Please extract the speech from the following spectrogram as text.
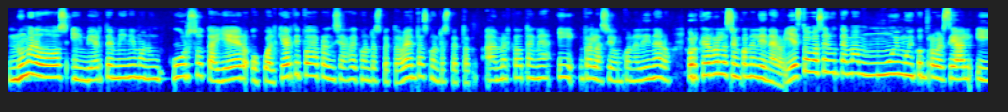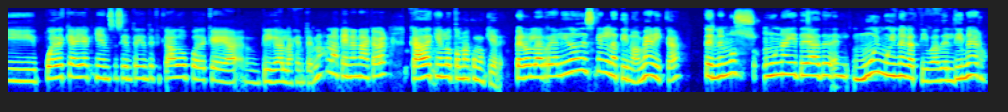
número dos, invierte mínimo en un curso, taller o cualquier tipo de aprendizaje con respecto a ventas, con respecto a mercadotecnia y relación con el dinero. ¿Por qué relación con el dinero? Y esto va a ser un tema muy, muy controversial y puede que haya quien se sienta identificado, puede que ah, diga la gente, no, no tiene nada que ver. Cada quien lo toma como quiere. Pero la realidad es que en Latinoamérica tenemos una idea muy, muy negativa del dinero.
